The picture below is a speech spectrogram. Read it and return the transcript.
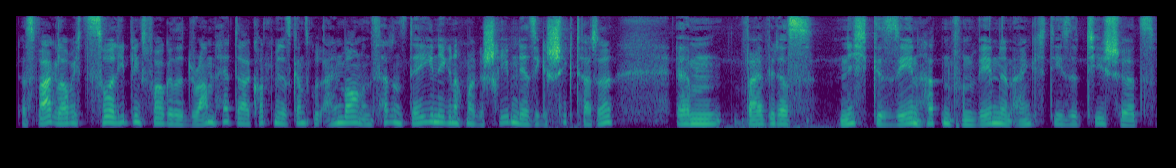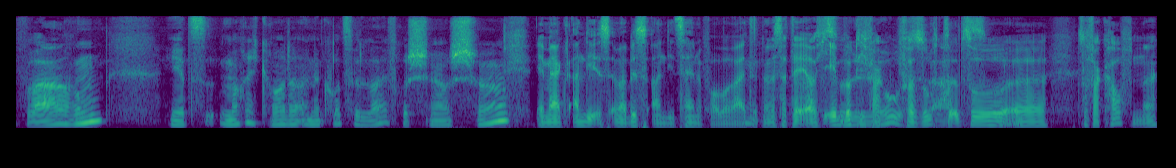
das war, glaube ich, zur Lieblingsfolge The Drumhead, da konnten wir das ganz gut einbauen und es hat uns derjenige nochmal geschrieben, der sie geschickt hatte, ähm, weil wir das nicht gesehen hatten, von wem denn eigentlich diese T-Shirts waren. Jetzt mache ich gerade eine kurze Live-Recherche. Ihr merkt, Andi ist immer bis an die Zähne vorbereitet. Und das hat er euch eben wirklich ver versucht zu, äh, zu verkaufen. Ne?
